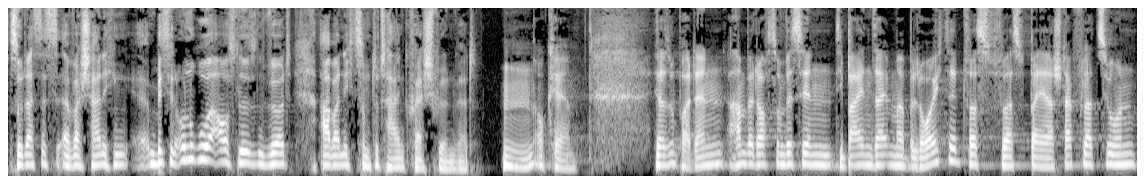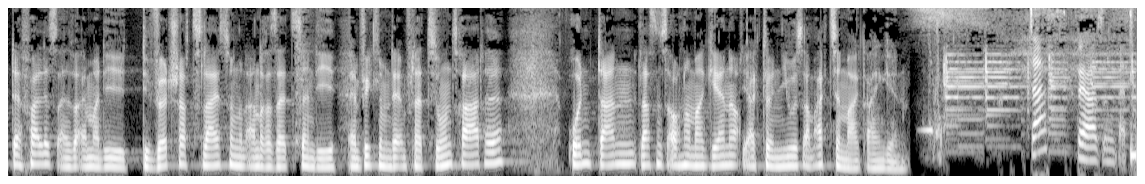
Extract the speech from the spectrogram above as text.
so dass es äh, wahrscheinlich ein, ein, bisschen Unruhe auslösen wird, aber nicht zum totalen Crash führen wird. Hm, okay. Ja, super. Dann haben wir doch so ein bisschen die beiden Seiten mal beleuchtet, was, was bei der Stagflation der Fall ist. Also einmal die, die Wirtschaftsleistung und andererseits dann die Entwicklung der Inflationsrate. Und dann lass uns auch nochmal gerne auf die aktuellen News am Aktienmarkt eingehen. Das Börsenwetter.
